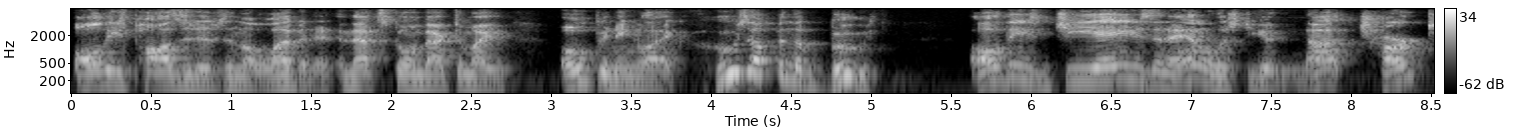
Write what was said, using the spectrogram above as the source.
all these positives in 11. And that's going back to my opening like, who's up in the booth? All these GAs and analysts, do you not chart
